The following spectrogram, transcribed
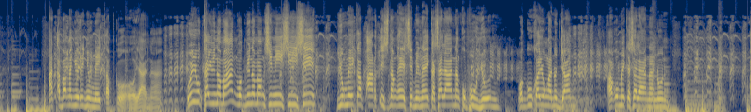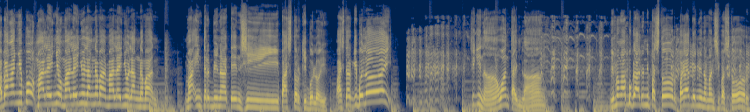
At abangan nyo rin yung makeup ko. O, yan ha. Uy, wag kayo naman. Huwag nyo namang sinisisi yung makeup artist ng SMNI. Kasalanan ko po yun. Huwag ko kayong ano dyan. Ako may kasalanan nun. Abangan nyo po. Malay nyo. Malay nyo lang naman. Malay nyo lang naman ma-interview natin si Pastor Kibuloy. Pastor Kibuloy! Sige na, one time lang. Yung mga abogado ni Pastor, payagan nyo naman si Pastor.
